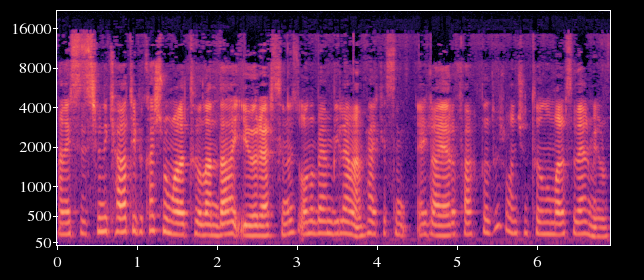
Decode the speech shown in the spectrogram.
Hani siz şimdi kağıt ipi kaç numara tığla daha iyi örersiniz onu ben bilemem. Herkesin el ayarı farklıdır. Onun için tığ numarası vermiyorum.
